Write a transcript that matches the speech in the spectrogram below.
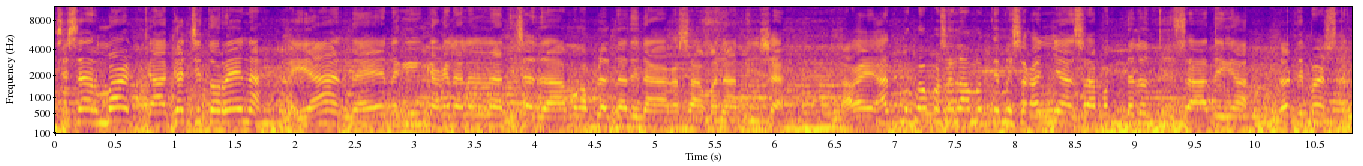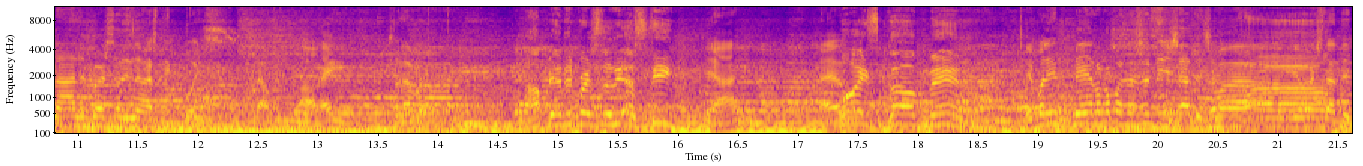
Si Sir Mark Gagat Torena. Ayan, eh, naging kakilala na natin siya sa mga vlog natin, nakakasama natin siya. Okay, at magpapasalamat kami sa kanya sa pagdalot din sa ating ah, 31st na anniversary ng Astig Boys. Salamat. Okay, salamat. Happy anniversary, Astig! Yan. Ayun. Boys Club, man! May palit, meron ka ba sasabihin sa atin sa mga Ah, viewers natin?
